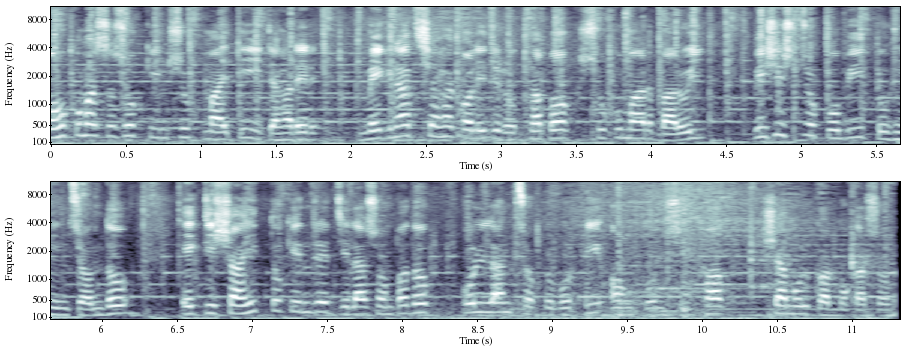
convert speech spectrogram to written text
মহকুমা শাসক কিংসুক মাইতি ইটাহারের মেঘনাথ সাহা কলেজের অধ্যাপক সুকুমার বারুই বিশিষ্ট কবি তুহিন চন্দ একটি সাহিত্য কেন্দ্রের জেলা সম্পাদক কল্যাণ চক্রবর্তী অঙ্কন শিক্ষক শ্যামল কর্মকার সহ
